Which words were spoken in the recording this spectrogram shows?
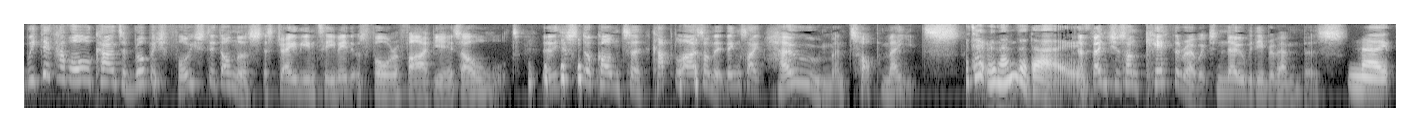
we did have all kinds of rubbish foisted on us, Australian TV that was four or five years old. And they just stuck on to capitalise on it. Things like Home and Top Mates, I don't remember those. Adventures on Kythera, which nobody remembers. Nope.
